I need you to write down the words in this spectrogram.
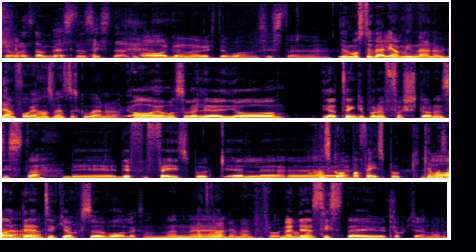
Det var nästan bäst den sista. Ja, den är riktigt bra, den sista. Du måste välja en vinnare nu. Den får ju hans vänstersko här nu då. Ja, jag måste välja. Jag, jag tänker på den första och den sista. Det, det är Facebook eller... eh, Han skapar Facebook kan man ja, säga. den tycker jag också är bra liksom. Men, Att han eh, hade en vänförfrågan. men den att- sista är ju klockren eller?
